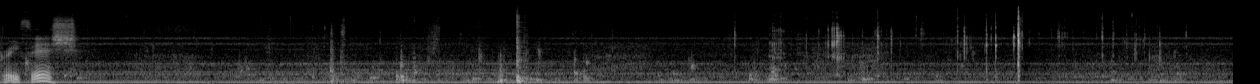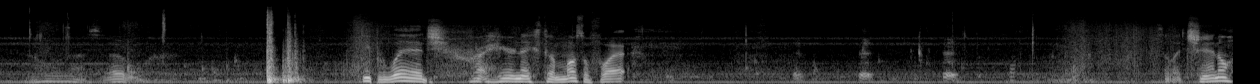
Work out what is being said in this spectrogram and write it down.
Pretty fish. Deeper ledge right here next to a mussel flat. So a channel.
